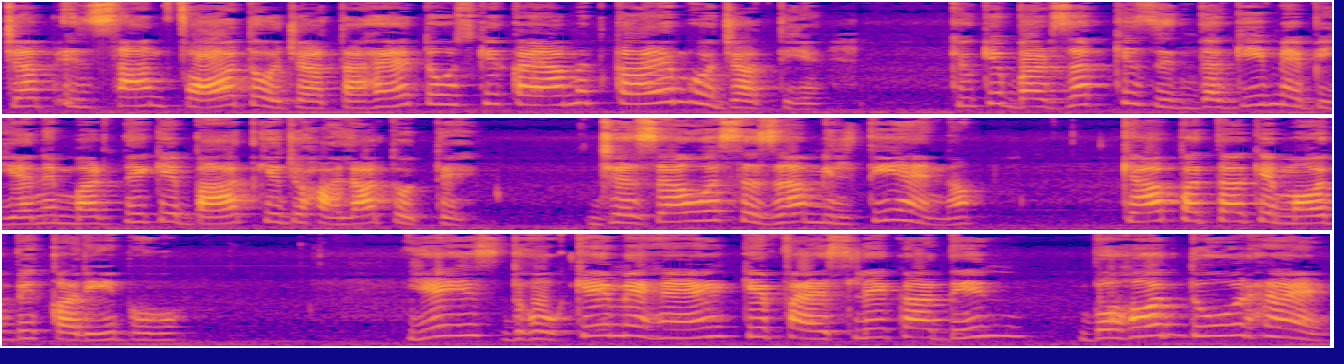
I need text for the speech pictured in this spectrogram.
جب انسان فوت ہو جاتا ہے تو اس کی قیامت قائم ہو جاتی ہے، کیونکہ برزق کی زندگی میں بھی یعنی مرنے کے بعد کے جو حالات ہوتے ہیں، جزا و سزا ملتی ہے نا۔ کیا پتہ کہ موت بھی قریب ہو۔ یہ اس دھوکے میں ہے کہ فیصلے کا دن بہت دور ہے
